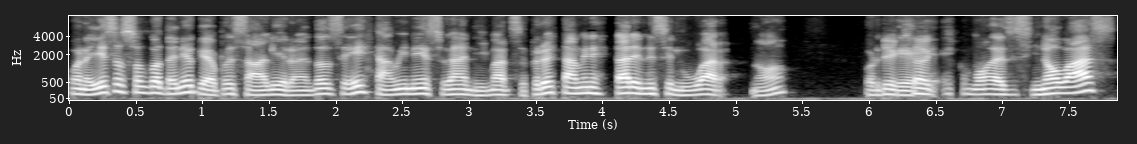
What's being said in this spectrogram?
Bueno, y esos son contenidos que después salieron. Entonces es también eso, es animarse, pero es también estar en ese lugar, ¿no? Porque es como decir, si no vas,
